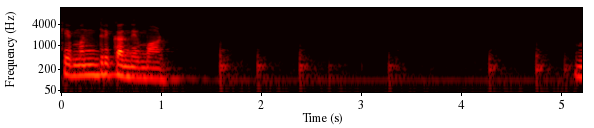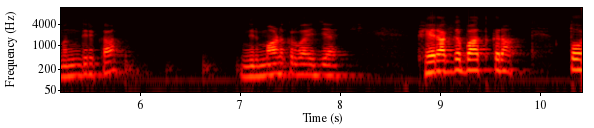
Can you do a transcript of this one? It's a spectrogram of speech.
के मंदिर का निर्माण। मंदिर का निर्माण करवाई जाए। फिर आगे बात करा तो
